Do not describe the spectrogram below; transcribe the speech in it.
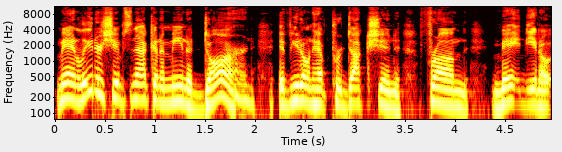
Man, leadership's not going to mean a darn if you don't have production from, you know,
